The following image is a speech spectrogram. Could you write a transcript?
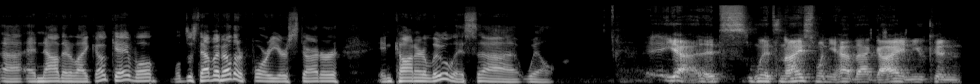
Uh, and now they're like, okay, well, we'll just have another four year starter in Connor Lewis, uh, Will. Yeah, it's it's nice when you have that guy and you can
